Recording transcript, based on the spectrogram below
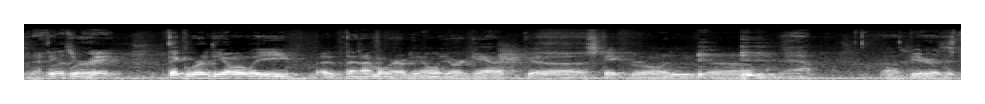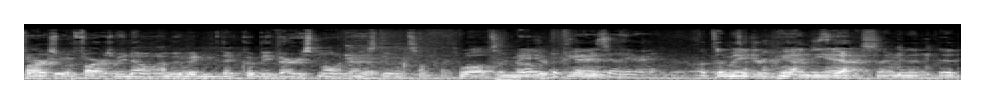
And I think That's we're great. I think we're the only uh, that I'm aware of the only organic uh, estate growing um, Yeah. uh, beer in the As far as, country. as far as we know, I mean, we, there could be very small guys doing something. Well, it's a major It's pain. good to hear it. It's a major pain in the Yeah. ass. I mean, it, it,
